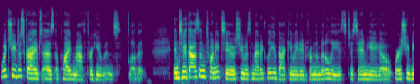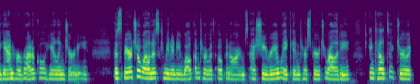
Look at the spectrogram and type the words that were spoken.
which she describes as applied math for humans. Love it. In 2022, she was medically evacuated from the Middle East to San Diego, where she began her radical healing journey. The spiritual wellness community welcomed her with open arms as she reawakened her spirituality and Celtic Druid,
